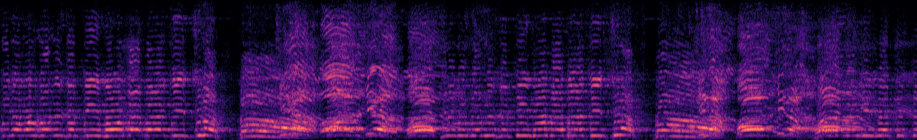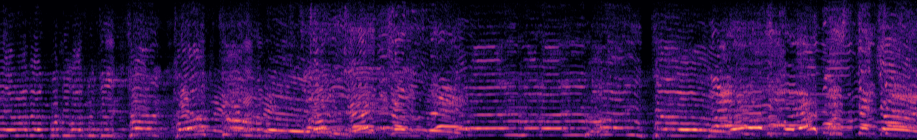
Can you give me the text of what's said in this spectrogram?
তৃণমূল কংগ্রেসের টিম মমতা ব্যানার্জি জিন্দাবাদ তৃণমূল কংগ্রেসের টিম মমতা ব্যানার্জি জিন্দাবাদ মোদীর নেতৃত্বে আমাদের প্রতিবাদ মিছিল চলছে চলবে লড়াই লড়াই লড়াই চাই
